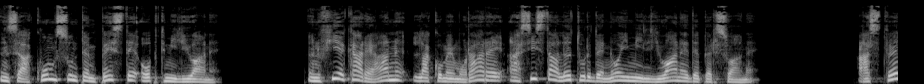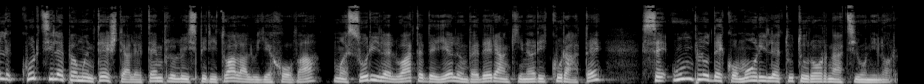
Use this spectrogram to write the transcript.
însă acum suntem peste 8 milioane. În fiecare an, la comemorare, asistă alături de noi milioane de persoane. Astfel, curțile pământești ale templului spiritual al lui Jehova, măsurile luate de el în vederea închinării curate, se umplu de comorile tuturor națiunilor.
